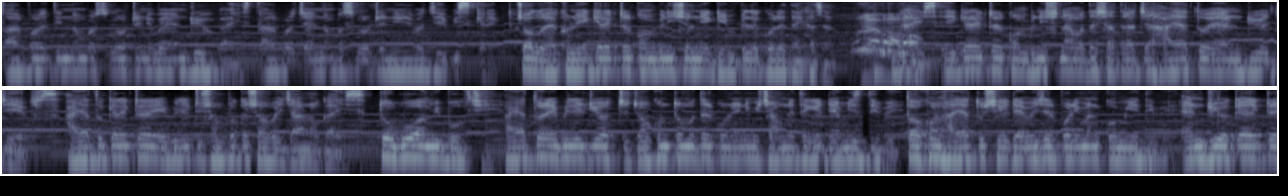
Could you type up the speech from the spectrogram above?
তারপরে তিন নম্বর স্লটে নিবা অ্যান্ড্রিও গাইস তারপরে চার নম্বর স্লোটে নিয়ে নিবা জেবিস ক্যারেক্টার চলো এখন এই ক্যারেক্টার কম্বিনেশন নিয়ে গেম প্লে করে দেখা যাক। গাইস এই ক্যারেক্টার কম্বিনেশন আমাদের সাথে আছে হায়াতো অ্যান্ড্রিও জেবস হায়াতো ক্যারেক্টারের এবিলিটি সম্পর্কে সবাই জানো গাইস তবুও আমি বলছি হায়াতোর এবিলিটি হচ্ছে যখন তোমাদের কোন এনিমি সামনে থেকে ড্যামেজ দিবে, তখন হায়াতো সেই ড্যামেজের পরিমাণ কমিয়ে দিবে। অ্যান্ড্রিও ক্যারেক্টার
